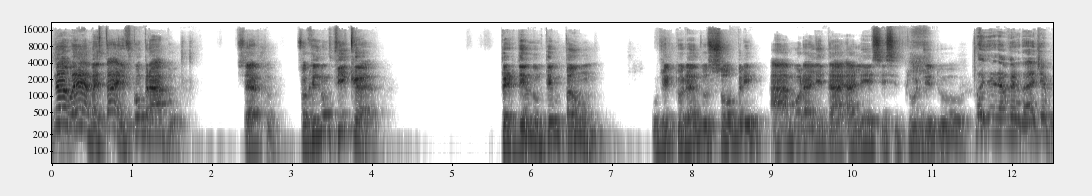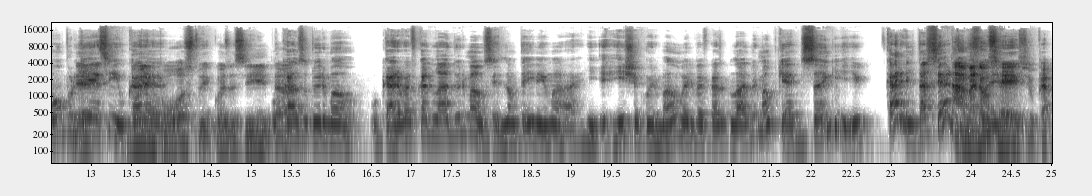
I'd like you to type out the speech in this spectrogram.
Não, é, mas tá, ele ficou brabo. Certo? Só que ele não fica perdendo um tempão conjecturando sobre a moralidade, a licitude do, Mas, na verdade é bom porque, É, assim, o do cara. imposto e coisa assim. O tal. caso do irmão. O cara vai ficar do lado do irmão. Se ele não tem nenhuma ri- rixa com o irmão, ele vai ficar do lado do irmão, porque é de sangue e. Cara, ele tá certo. Ah, mas não aí. sei se o cara.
